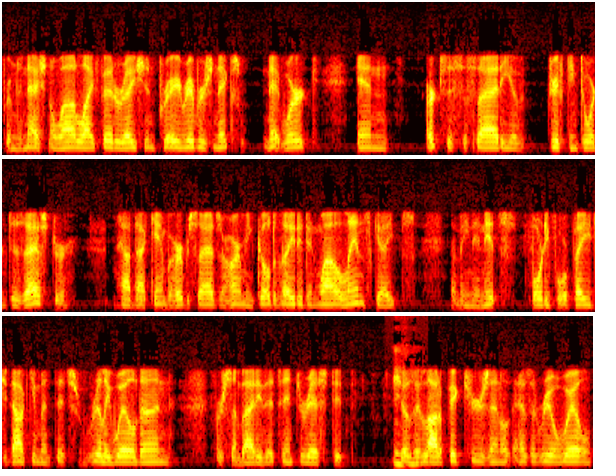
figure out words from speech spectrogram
from the National Wildlife Federation, Prairie Rivers Next Network, and Xerces Society of Drifting Toward Disaster, how dicamba herbicides are harming cultivated and wild landscapes. I mean, and it's 44 page document that's really well done for somebody that's interested. Mm-hmm. Shows a lot of pictures and has a real well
